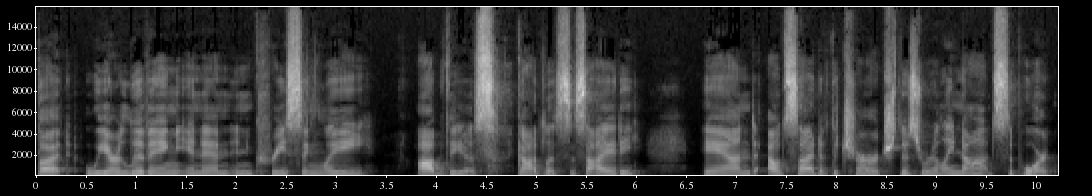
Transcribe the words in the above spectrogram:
But we are living in an increasingly obvious godless society. And outside of the church, there's really not support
